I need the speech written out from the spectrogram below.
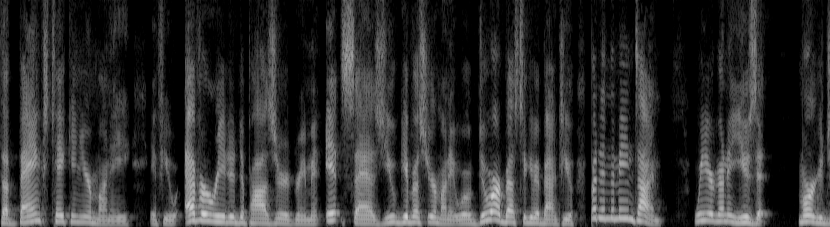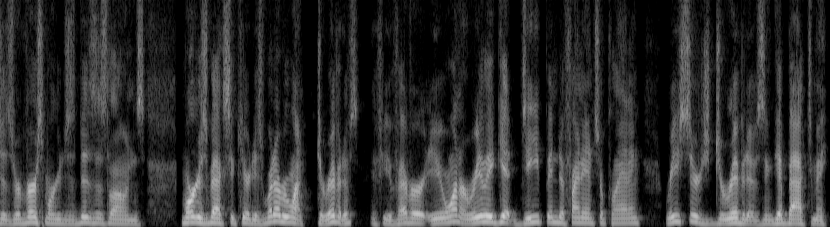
The bank's taking your money. If you ever read a depositor agreement, it says you give us your money. We'll do our best to give it back to you. But in the meantime, we are going to use it. Mortgages, reverse mortgages, business loans, mortgage backed securities, whatever you want, derivatives. If you've ever, you want to really get deep into financial planning, research derivatives and get back to me.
